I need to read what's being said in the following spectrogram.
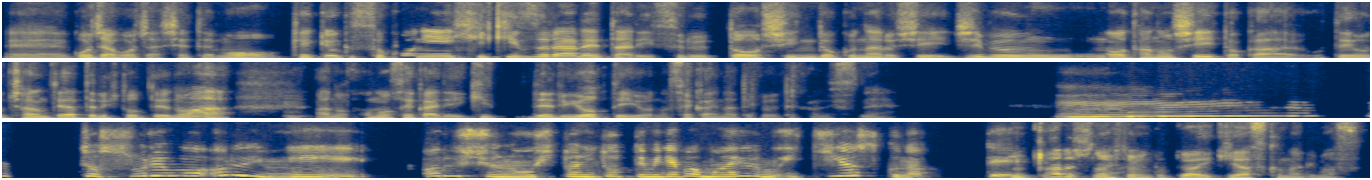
えーごちゃごちゃしてても、結局そこに引きずられたりするとしんどくなるし、自分の楽しいとかっていうのをちゃんとやってる人っていうのはうん、あの、この世界で生きれるよっていうような世界になってくるって感じですね。うーん。じゃあ、それはある意味、ある種の人にとってみれば前よりも生きやすくなって。うんある種の人にとっては生きやすくなります。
